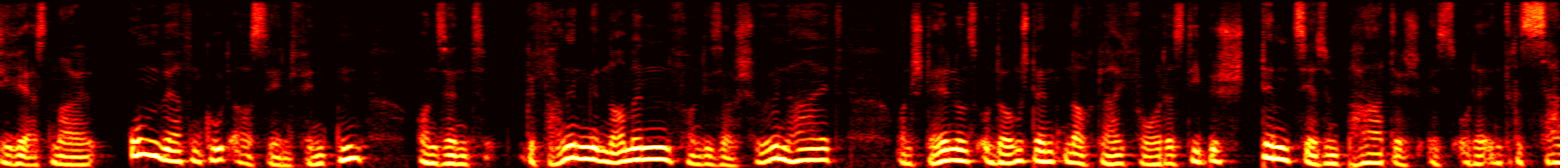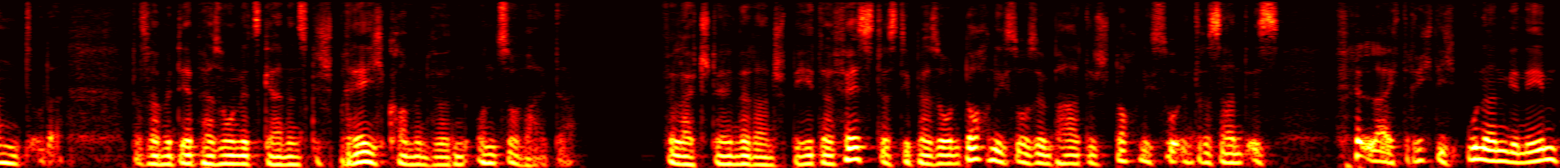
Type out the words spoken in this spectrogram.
die wir erstmal umwerfend gut aussehen finden und sind gefangen genommen von dieser Schönheit und stellen uns unter Umständen auch gleich vor, dass die bestimmt sehr sympathisch ist oder interessant oder dass wir mit der Person jetzt gerne ins Gespräch kommen würden und so weiter. Vielleicht stellen wir dann später fest, dass die Person doch nicht so sympathisch, doch nicht so interessant ist, vielleicht richtig unangenehm,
